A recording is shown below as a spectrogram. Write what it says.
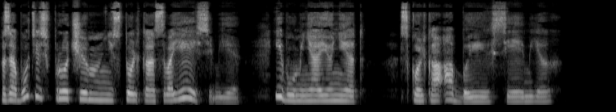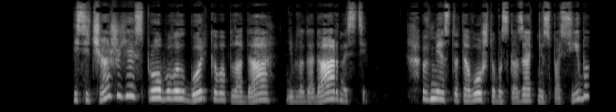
заботясь, впрочем, не столько о своей семье, ибо у меня ее нет, сколько об их семьях. И сейчас же я испробовал горького плода неблагодарности. Вместо того, чтобы сказать мне спасибо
